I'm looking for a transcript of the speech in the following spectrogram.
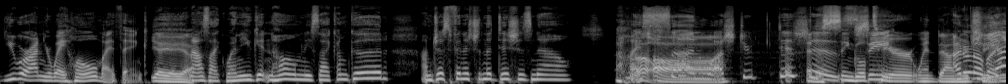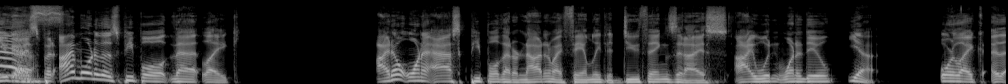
You were on your way home, I think." yeah, yeah, yeah. And I was like, "When are you getting home?" And he's like, "I'm good. I'm just finishing the dishes now." My son washed your dishes. And a single See, tear went down. I don't know your about cheek. you guys, but I'm one of those people that like I don't want to ask people that are not in my family to do things that I I wouldn't want to do. Yeah, Or like uh,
